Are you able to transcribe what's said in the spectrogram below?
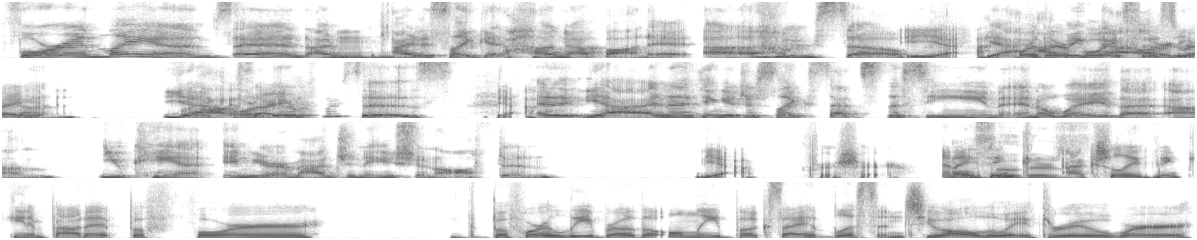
foreign lands and i'm mm-hmm. i just like get hung up on it um so yeah yeah or their voices right done. yeah like, or sorry. their voices yeah and, yeah and i think it just like sets the scene in a way that um you can't in your imagination often yeah for sure and also, i think there's... actually thinking about it before before libro the only books i had listened to all the way through were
